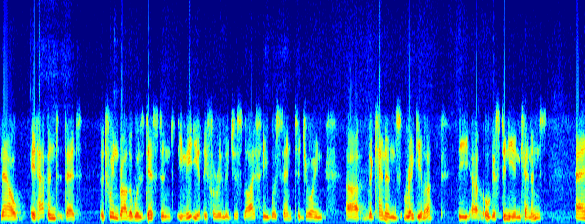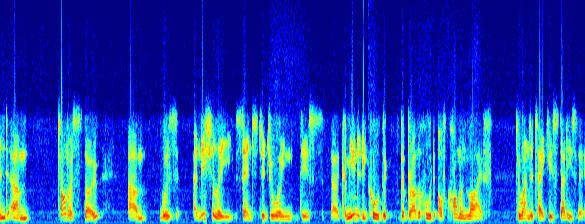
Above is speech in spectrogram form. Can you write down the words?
Now, it happened that the twin brother was destined immediately for religious life. He was sent to join uh, the canons regular, the uh, Augustinian canons. And um, Thomas, though, um, was initially sent to join this uh, community called the, the Brotherhood of Common Life to undertake his studies there.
